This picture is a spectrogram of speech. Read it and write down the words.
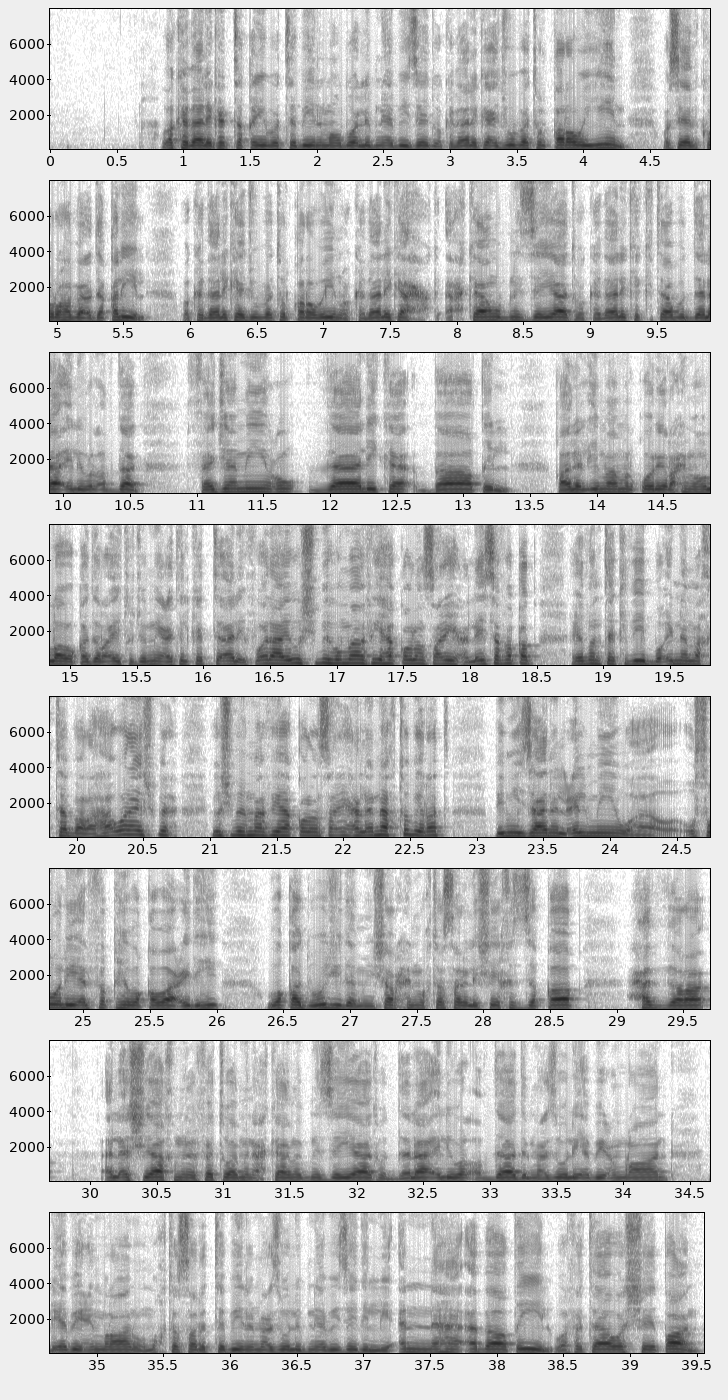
وكذلك التقريب والتبيين الموضوع لابن أبي زيد وكذلك أجوبة القرويين وسيذكرها بعد قليل. وكذلك أجوبة القرويين وكذلك أحكام ابن الزيات وكذلك كتاب الدلائل والاضداد فجميع ذلك باطل. قال الإمام القوري رحمه الله وقد رأيت جميع تلك التأليف ولا يشبه ما فيها قولا صحيحا ليس فقط أيضا تكذيب وإنما اختبرها ولا يشبه يشبه ما فيها قولا صحيحا لأنها اختبرت بميزان العلم وأصول الفقه وقواعده وقد وجد من شرح مختصر للشيخ الزقاق حذر الأشياخ من الفتوى من أحكام ابن الزيات والدلائل والأضداد المعزول لأبي عمران لأبي عمران ومختصر التبيين المعزول لابن أبي زيد لأنها أباطيل وفتاوى الشيطان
